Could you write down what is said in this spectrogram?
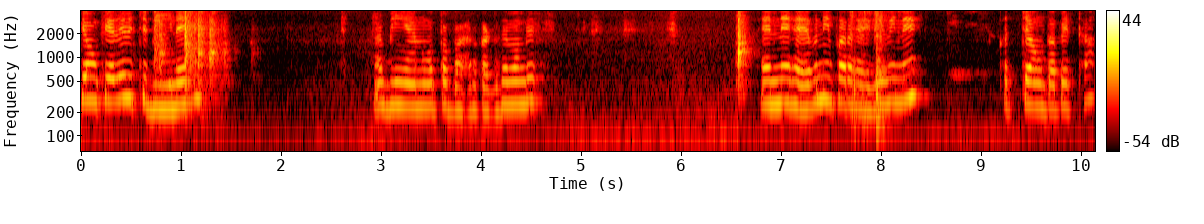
ਕਿਉਂਕਿ ਇਹਦੇ ਵਿੱਚ ਬੀ ਨੇ ਜੀ। ਆ ਬੀਆਂ ਨੂੰ ਆਪਾਂ ਬਾਹਰ ਕੱਢ ਦੇਵਾਂਗੇ। ਇੰਨੇ ਹੈ ਵੀ ਨਹੀਂ, ਪਰ ਹੈਗੇ ਵੀ ਨੇ। ਕੱਚਾ ਹੁੰਦਾ ਪੇਠਾ।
